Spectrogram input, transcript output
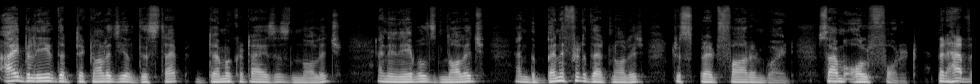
I believe that technology of this type democratizes knowledge and enables knowledge and the benefit of that knowledge to spread far and wide. So I'm all for it. But have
